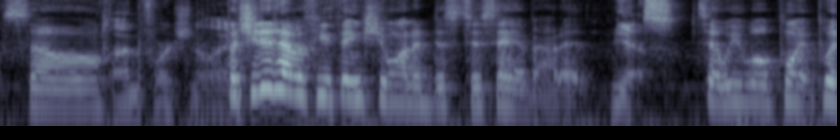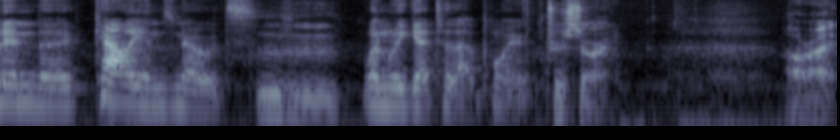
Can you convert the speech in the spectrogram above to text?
So unfortunately, but she did have a few things she wanted us to say about it. Yes. So we will point put in the Callian's notes mm-hmm. when we get to that point. True story. All right.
